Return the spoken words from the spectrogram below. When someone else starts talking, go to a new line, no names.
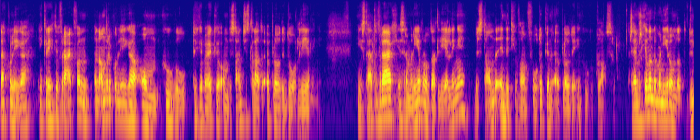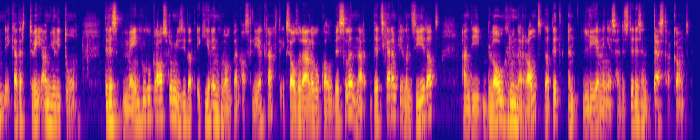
Dag collega, ik kreeg de vraag van een andere collega om Google te gebruiken om bestandjes te laten uploaden door leerlingen. Hier staat de vraag, is er een manier waarop dat leerlingen bestanden, in dit geval een foto, kunnen uploaden in Google Classroom? Er zijn verschillende manieren om dat te doen, ik ga er twee aan jullie tonen. Dit is mijn Google Classroom, je ziet dat ik hier ingelogd ben als leerkracht. Ik zal zodanig ook wel wisselen naar dit schermpje en dan zie je dat aan die blauw-groene rand dat dit een leerling is. Dus dit is een testaccount.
